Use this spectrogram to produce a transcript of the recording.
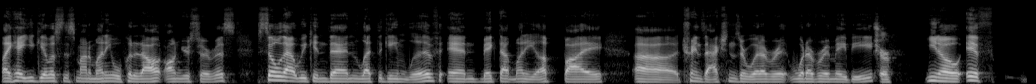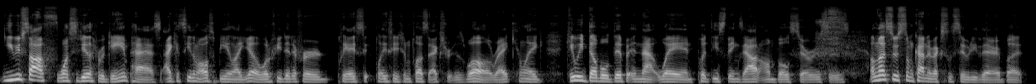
Like, hey, you give us this amount of money, we'll put it out on your service, so that we can then let the game live and make that money up by uh, transactions or whatever it, whatever it may be. Sure. You know, if Ubisoft wants to do that for Game Pass, I can see them also being like, "Yo, what if you did it for Play- PlayStation Plus Extra as well, right? Can like can we double dip it in that way and put these things out on both services? Unless there's some kind of exclusivity there, but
